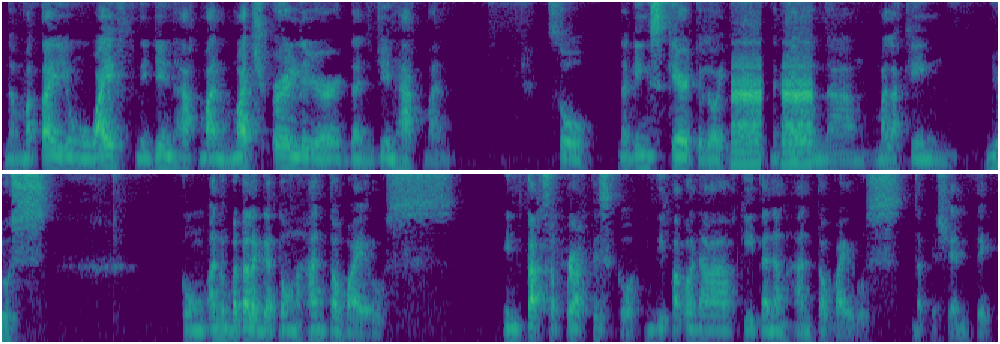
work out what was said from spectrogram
namatay yung wife ni Gene Hackman much earlier than Gene Hackman. So, naging scared tuloy. Nagkaroon ng malaking news kung ano ba talaga tong hantavirus. In fact, sa practice ko, hindi pa ako nakakita ng hantavirus na pasyente.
